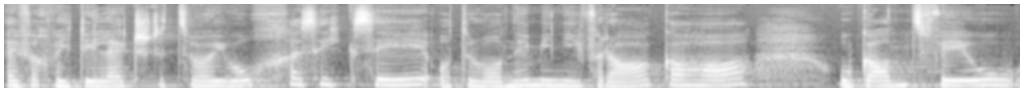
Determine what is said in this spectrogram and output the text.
einfach, wie die letzten zwei Wochen waren oder wo ich meine Fragen habe. Und ganz viel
